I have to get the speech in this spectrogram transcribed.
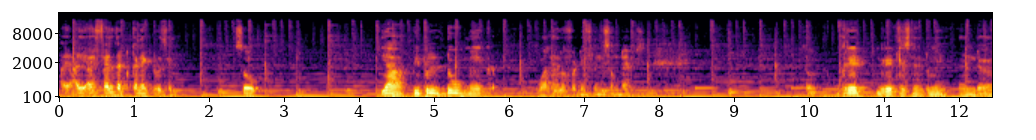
I, I, I felt that connect with him. So yeah, people do make one hell of a difference sometimes. So great, great listening to me, and uh,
